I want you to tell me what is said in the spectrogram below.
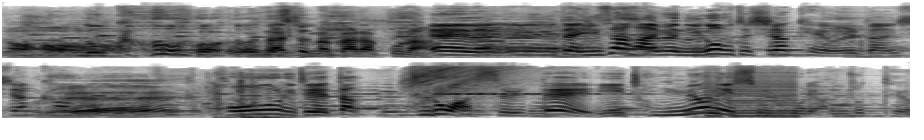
어허. 놓고 어, 어, 나침반 깔았구나. 네, 나- 일단 이사 가면 이거부터 시작해요. 일단 시작하고 그래. 거울 이제 딱 들어왔을 때 이 정면에 있으면 거울이 안 좋대요.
